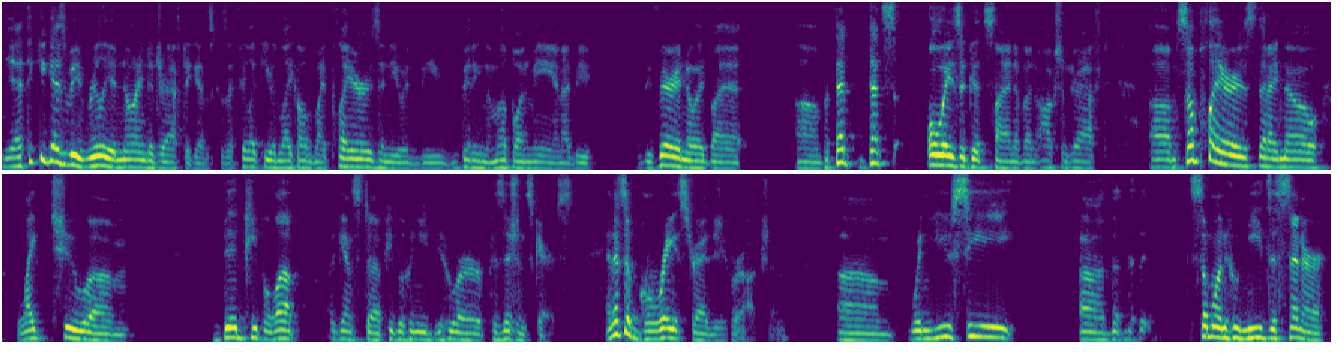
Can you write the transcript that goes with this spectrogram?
Yeah, I think you guys would be really annoying to draft against because I feel like you would like all of my players and you would be bidding them up on me, and I'd be I'd be very annoyed by it. Um, but that that's always a good sign of an auction draft. Um, some players that I know like to um, bid people up against uh, people who need who are position scarce, and that's a great strategy for auction. Um, when you see uh, the, the, someone who needs a center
